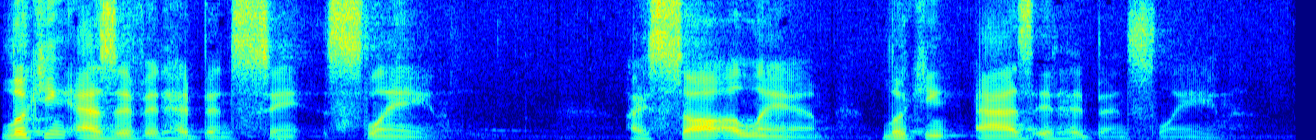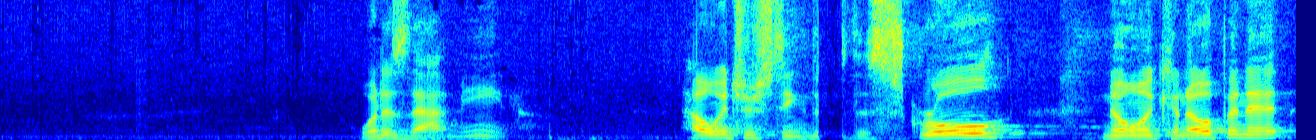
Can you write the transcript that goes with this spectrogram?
looking as if it had been slain. I saw a lamb looking as it had been slain. What does that mean? How interesting. The scroll, no one can open it,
